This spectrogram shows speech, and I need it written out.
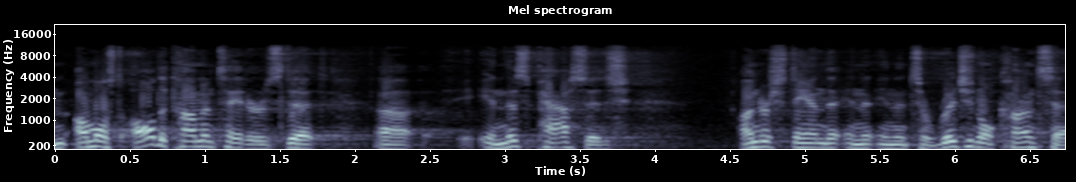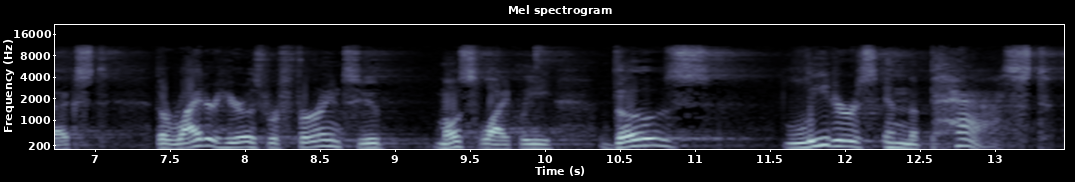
And almost all the commentators that uh, in this passage understand that in, in its original context, the writer here is referring to, most likely, those leaders in the past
